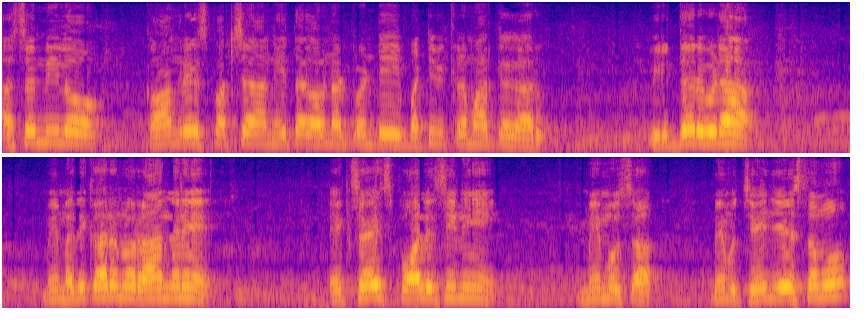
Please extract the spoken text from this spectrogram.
అసెంబ్లీలో కాంగ్రెస్ పక్ష నేతగా ఉన్నటువంటి బట్టి విక్రమార్క గారు వీరిద్దరు కూడా మేము అధికారంలో రాగానే ఎక్సైజ్ పాలసీని మేము స- మేము చేంజ్ చేస్తాము.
